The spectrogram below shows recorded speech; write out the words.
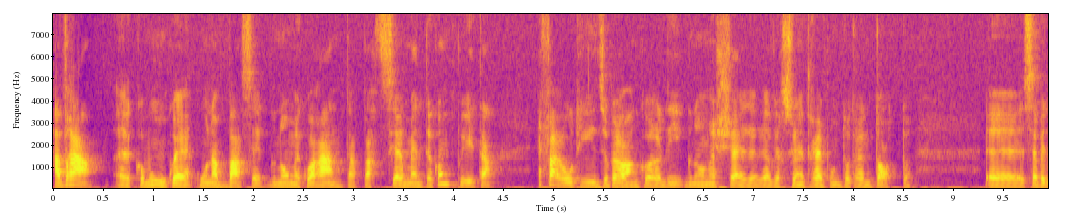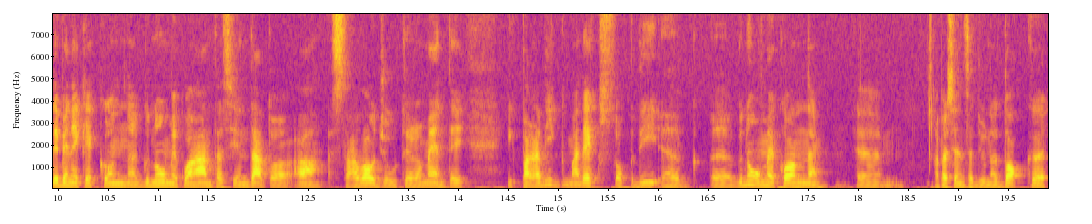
avrà eh, comunque una base Gnome 40 parzialmente completa e farà utilizzo però ancora di Gnome Shell, la versione 3.38. Eh, sapete bene che con Gnome 40 si è andato a stravolgere ulteriormente il paradigma desktop di eh, eh, Gnome con ehm, la presenza di una doc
